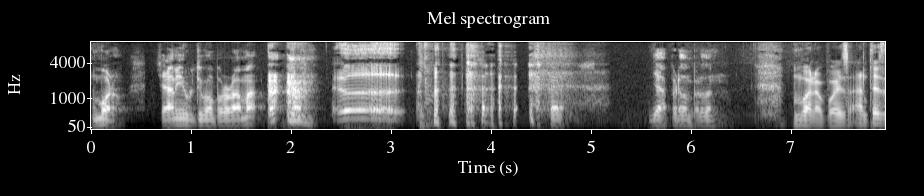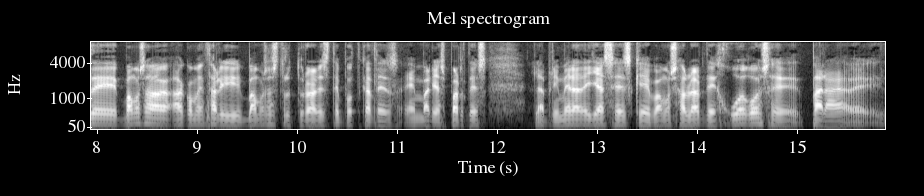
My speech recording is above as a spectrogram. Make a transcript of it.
Bueno, será mi último programa. ya, perdón, perdón. Bueno, pues antes de. Vamos a, comenzar y vamos a estructurar este podcast en varias partes. La primera de ellas es que vamos a hablar de juegos eh, para eh,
